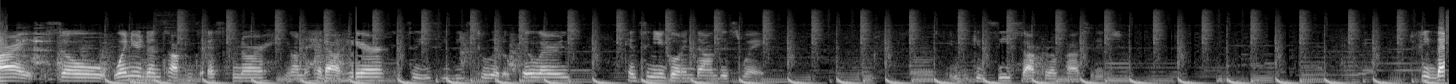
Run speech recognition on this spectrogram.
Alright, so when you're done talking to Escanor, you're gonna head out here until you see these two little pillars. Continue going down this way. You can see, Sakura Passage. Defeat that.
